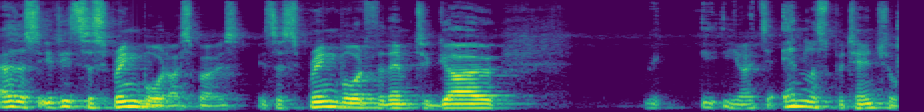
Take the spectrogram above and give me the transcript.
as if it is a springboard, I suppose. It's a springboard for them to go. You know, it's endless potential.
